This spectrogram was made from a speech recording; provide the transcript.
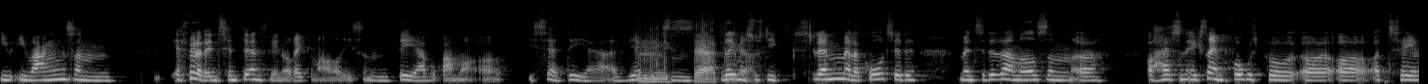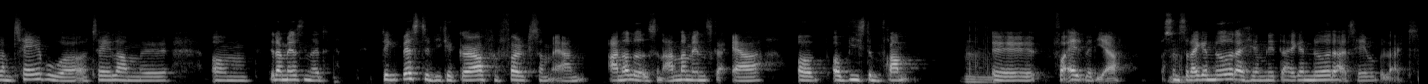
i, i mange sådan, jeg føler, det er en tendens lige nu rigtig meget i sådan DR-programmer, og især DR er virkelig mm, sådan, jeg ved ikke, om jeg synes, de er slemme eller gode til det, men til det der med sådan at, at have sådan ekstremt fokus på at, at, at tale om tabuer, og tale om, øh, om det der med sådan, at det bedste, vi kan gøre for folk, som er anderledes end andre mennesker, er at, at vise dem frem mm. øh, for alt, hvad de er. Sådan, mm. Så der ikke er noget, der er hemmeligt, der ikke er noget, der er tabubelagt.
